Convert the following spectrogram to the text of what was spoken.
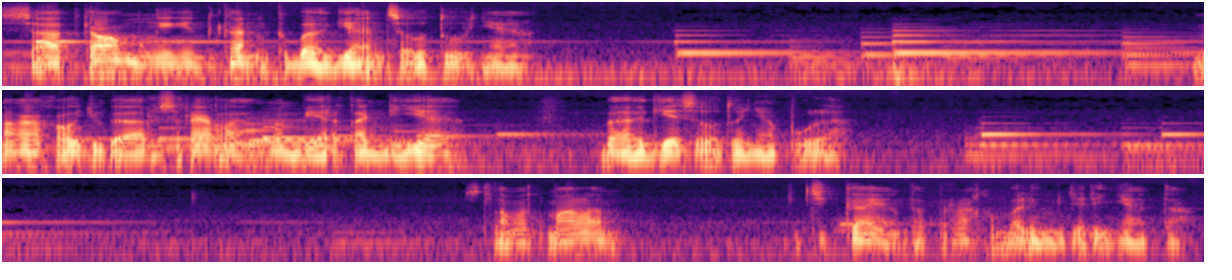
Saat kau menginginkan kebahagiaan seutuhnya, maka kau juga harus rela membiarkan dia bahagia seutuhnya pula. Selamat malam, jika yang tak pernah kembali menjadi nyata.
